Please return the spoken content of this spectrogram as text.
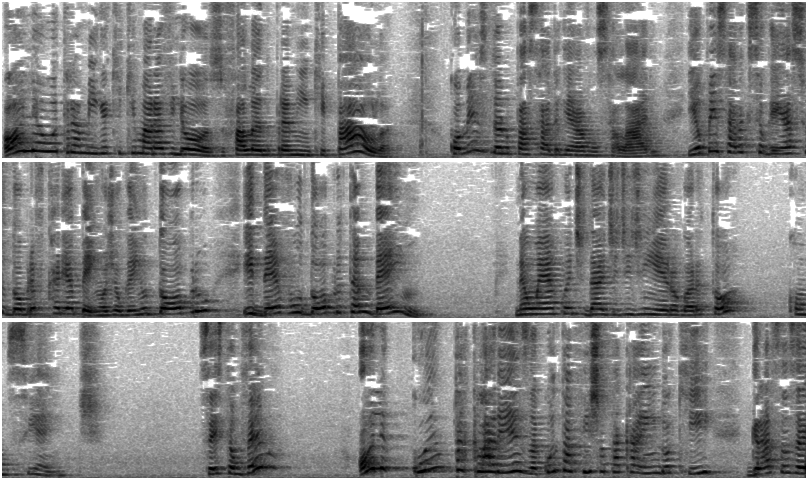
Olha outra amiga aqui que maravilhoso, falando para mim que Paula, começo do ano passado eu ganhava um salário e eu pensava que se eu ganhasse o dobro eu ficaria bem. Hoje eu ganho o dobro e devo o dobro também. Não é a quantidade de dinheiro, agora eu tô consciente. Vocês estão vendo? Olha quanta clareza, quanta ficha tá caindo aqui, graças a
